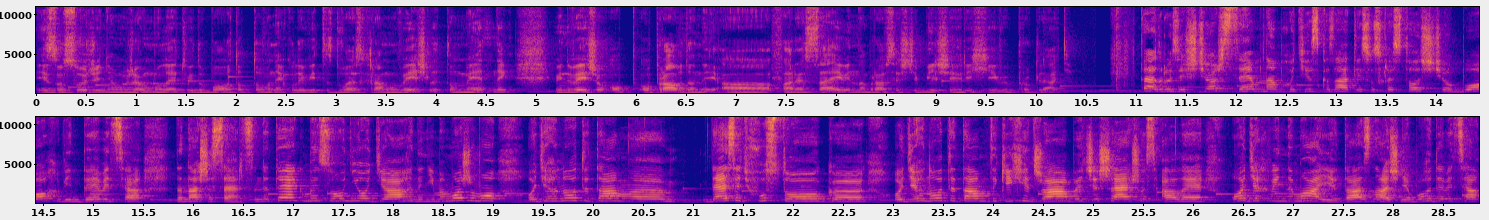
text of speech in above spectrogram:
і з осудженням вже в молитві до Бога. Тобто вони, коли від двоє з храму вийшли, то митник він вийшов оп- оправданий, а фарисей він набрався ще більше гріхів і проклять. Та друзі, що ж цим нам хотів сказати Ісус Христос, що Бог Він дивиться на наше серце. Не те, як ми зовні одягнені. Ми можемо одягнути там. Е, 10 фусток, е, одягнути там такі хіджаби чи ще щось, але одяг він не має та значення. Бог дивиться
